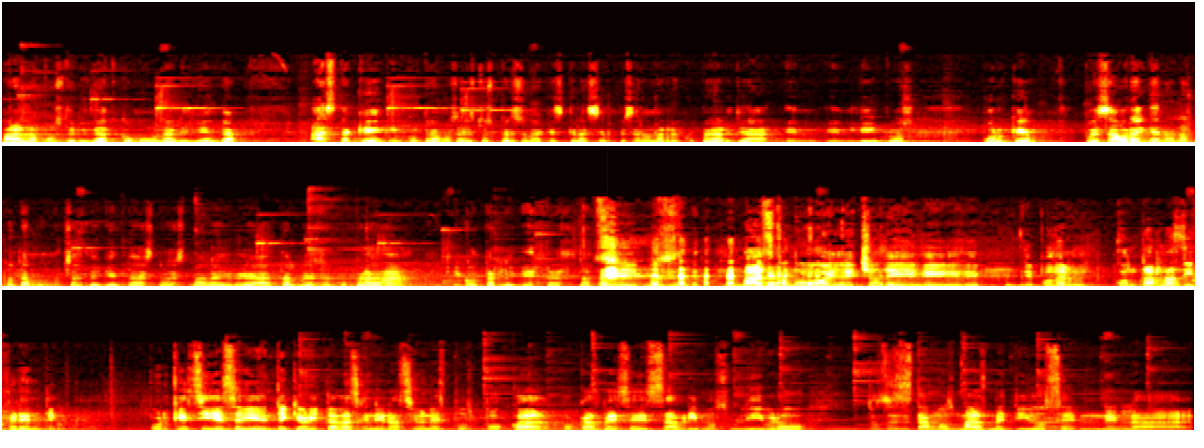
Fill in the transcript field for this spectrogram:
para la posteridad como una leyenda hasta que encontramos a estos personajes que las empezaron a recuperar ya en, libros, porque pues ahora ya no nos contamos muchas leyendas, no es mala idea tal vez recuperar y contar leyendas. Sí, pues más como el hecho de, poder contarlas diferente. Porque sí, es evidente que ahorita las generaciones, pues pocas, pocas veces abrimos un libro, entonces estamos más metidos en, la,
